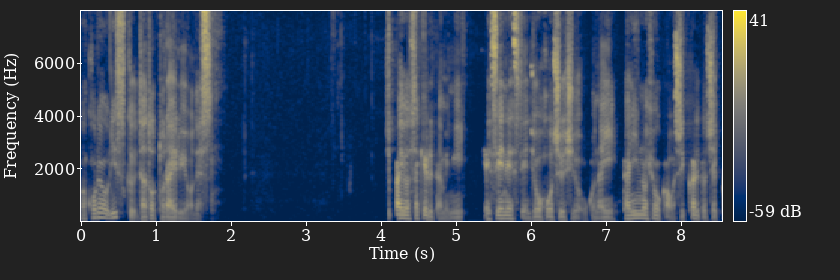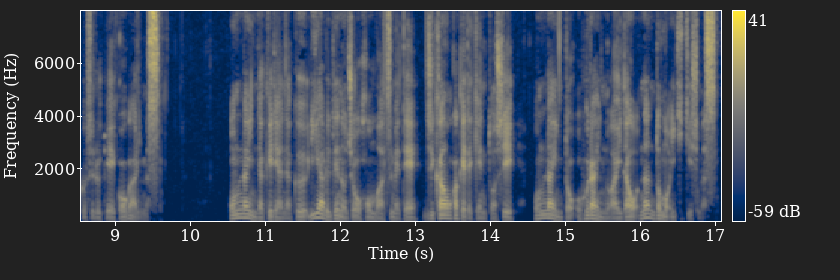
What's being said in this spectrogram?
まこれをリスクだと捉えるようです。失敗を避けるために SNS で情報収集を行い、他人の評価をしっかりとチェックする傾向があります。オンラインだけではなく、リアルでの情報も集めて、時間をかけて検討し、オンラインとオフラインの間を何度も行き来します。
